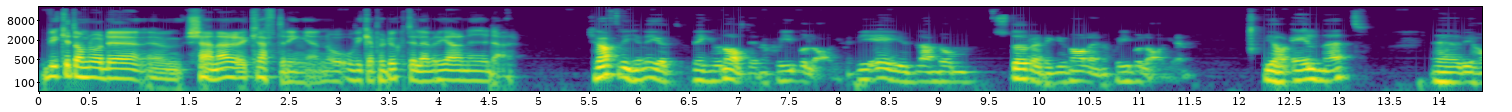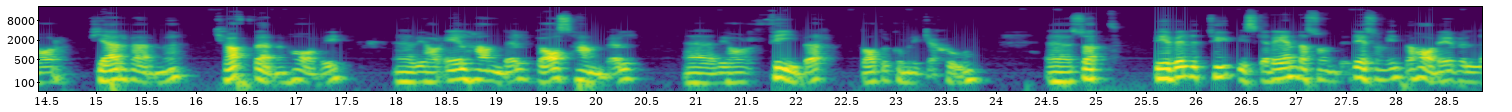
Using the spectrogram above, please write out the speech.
vilket område eh, tjänar kraftringen och, och vilka produkter levererar ni där? Kraftringen är ju ett regionalt energibolag. Vi är ju bland de större regionala energibolagen. Vi har elnät, eh, vi har fjärrvärme, kraftvärmen har vi. Eh, vi har elhandel, gashandel, eh, vi har fiber, datorkommunikation. Eh, så att vi är väldigt typiska. Det enda som, det som vi inte har det är väl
